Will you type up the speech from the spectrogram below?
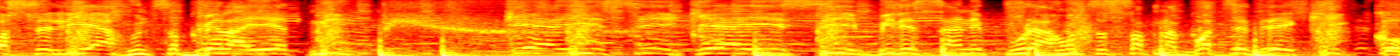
Australia हुन्छ बेलायत नि केआइसी केआइसी। विदेश जाने पुरा हुन्छ सपना बच्चेदेखिको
